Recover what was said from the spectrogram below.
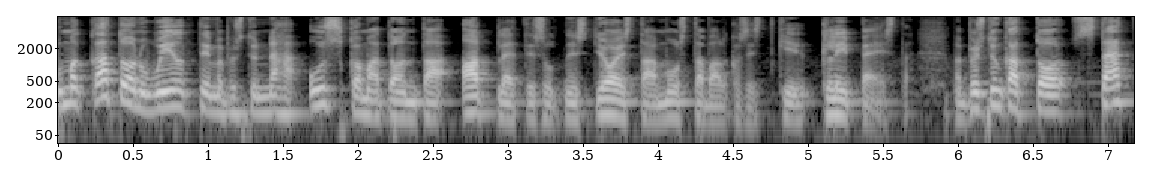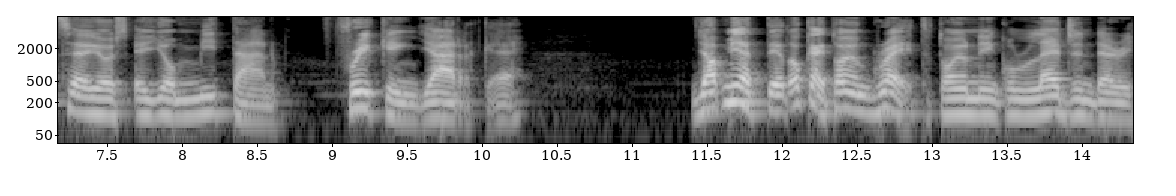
kun mä katon Wiltia, mä pystyn nähdä uskomatonta atleettisuutta niistä joistain mustavalkoisista klipeistä. Mä pystyn katsoa statseja, joissa ei ole mitään freaking järkeä. Ja miettii, että okei, toi on great, toi on niin kuin legendary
